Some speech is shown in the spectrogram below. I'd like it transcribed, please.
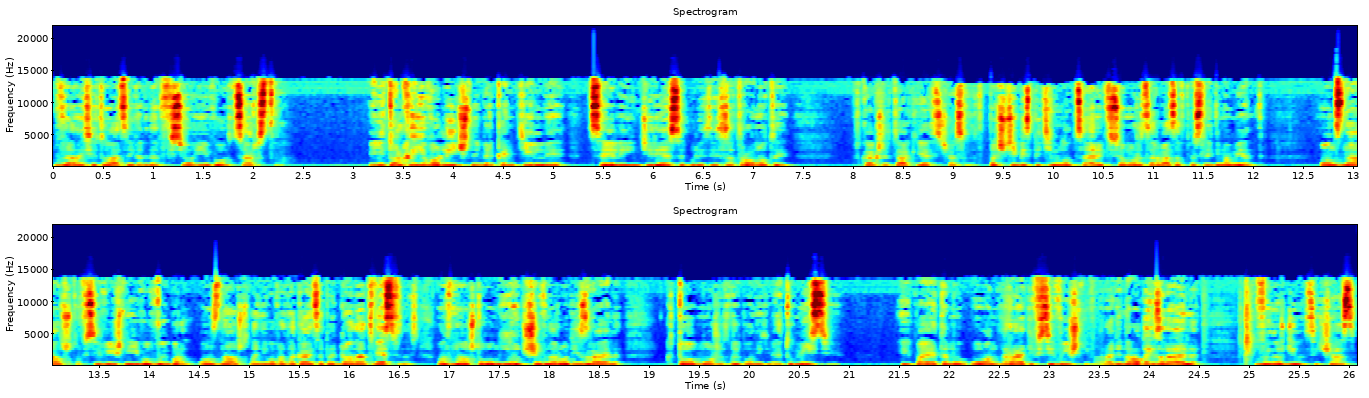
В данной ситуации, когда все его царство, и не только его личные меркантильные цели и интересы были здесь затронуты, как же так, я сейчас почти без пяти минут царь, все может сорваться в последний момент. Он знал, что Всевышний его выбрал, он знал, что на него возлагается определенная ответственность, он знал, что он лучший в народе Израиля, кто может выполнить эту миссию. И поэтому он ради Всевышнего, ради народа Израиля – вынужден сейчас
